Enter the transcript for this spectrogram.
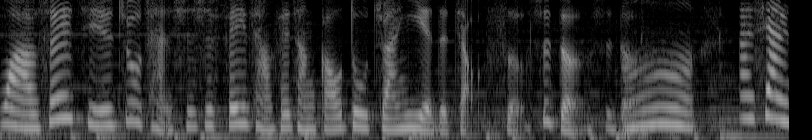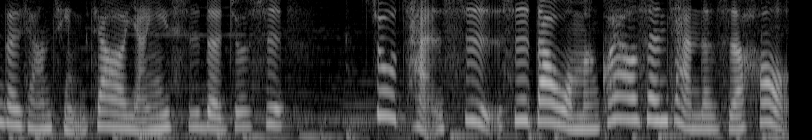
哇，所以其实助产师是非常非常高度专业的角色。是的，是的。嗯，那下一个想请教杨医师的就是，助产士是到我们快要生产的时候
